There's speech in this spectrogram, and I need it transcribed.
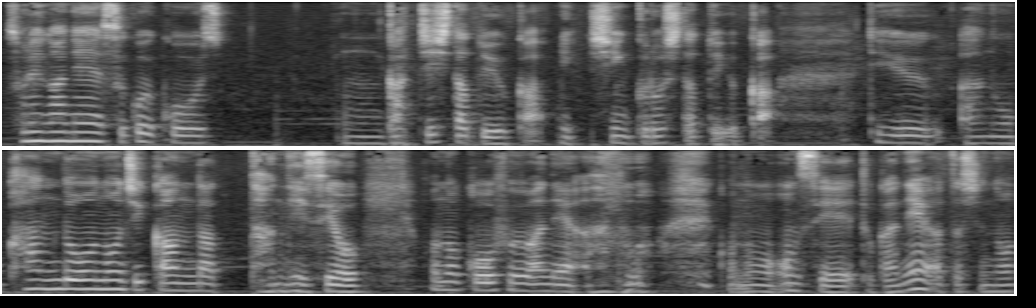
それがねすごいこう、うん、合致したというかシンクロしたというかっていうあの感動の時間だったんですよ。この興奮はねあの この音声とかね私の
